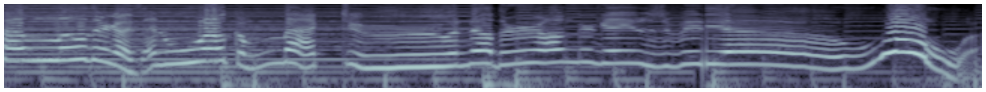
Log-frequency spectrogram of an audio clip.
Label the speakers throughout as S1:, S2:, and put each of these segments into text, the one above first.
S1: Hello there guys and welcome back to another Hunger Games video! Whoa!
